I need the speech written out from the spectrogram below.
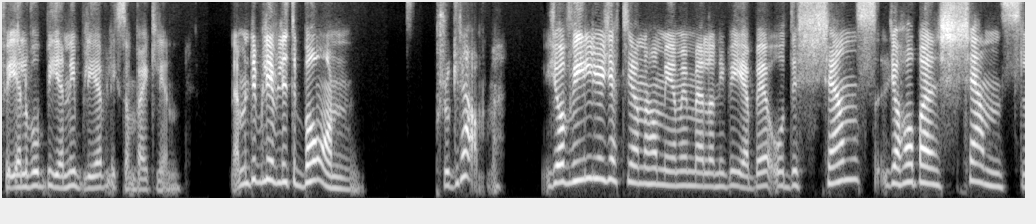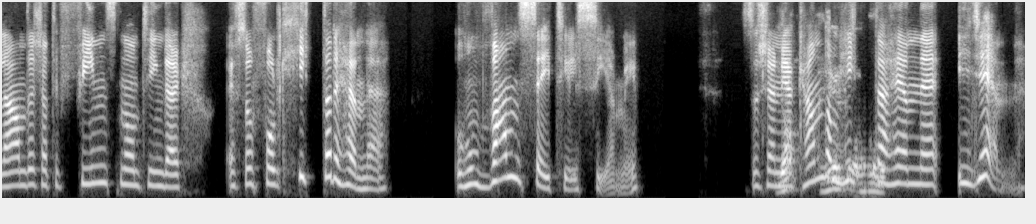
För Elof Beni blev liksom verkligen, nej men det blev lite barnprogram. Jag vill ju jättegärna ha med mig Melanie Webe och det känns, jag har bara en känsla Anders att det finns någonting där eftersom folk hittade henne och hon vann sig till semi. Så känner Ja, jag, kan de hitta henne igen?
